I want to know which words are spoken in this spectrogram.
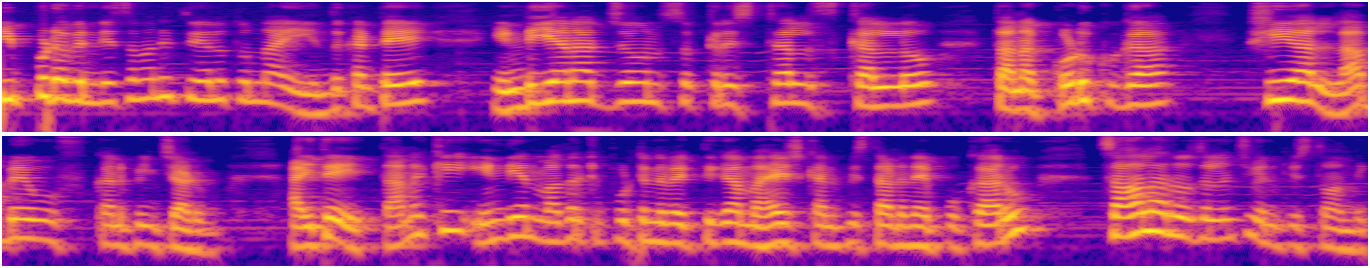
ఇప్పుడు అవి నిజమని తేలుతున్నాయి. ఎందుకంటే ఇండియానా జోన్స్ క్రిస్టల్ స్కల్లో తన కొడుకుగా షియా లాబేవుఫ్ కనిపించాడు. అయితే తనకి ఇండియన్ మదర్కి పుట్టిన వ్యక్తిగా మహేష్ కనిపిస్తాడనే పుకారు చాలా రోజుల నుంచి వినిపిస్తోంది.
